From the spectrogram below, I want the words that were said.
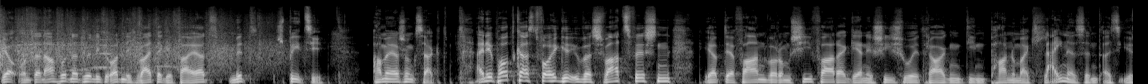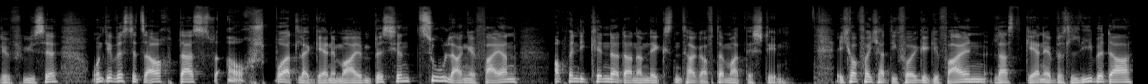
Ja, und danach wird natürlich ordentlich weitergefeiert mit Spezi. Haben wir ja schon gesagt. Eine Podcast-Folge über Schwarzfischen. Ihr habt erfahren, warum Skifahrer gerne Skischuhe tragen, die ein paar Nummer kleiner sind als ihre Füße. Und ihr wisst jetzt auch, dass auch Sportler gerne mal ein bisschen zu lange feiern, auch wenn die Kinder dann am nächsten Tag auf der Matte stehen. Ich hoffe, euch hat die Folge gefallen. Lasst gerne ein bisschen Liebe da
